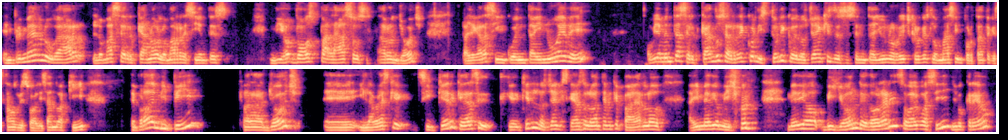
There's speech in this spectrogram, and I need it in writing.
En primer lugar, lo más cercano, lo más reciente es dio dos palazos Aaron George para llegar a 59, obviamente acercándose al récord histórico de los Yankees de 61, Rich, creo que es lo más importante que estamos visualizando aquí. Temporada MVP para George, eh, y la verdad es que si quieren quedarse, que quieren los Yankees quedarse, lo van a tener que pagarlo ahí medio millón, medio billón de dólares o algo así, yo creo.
